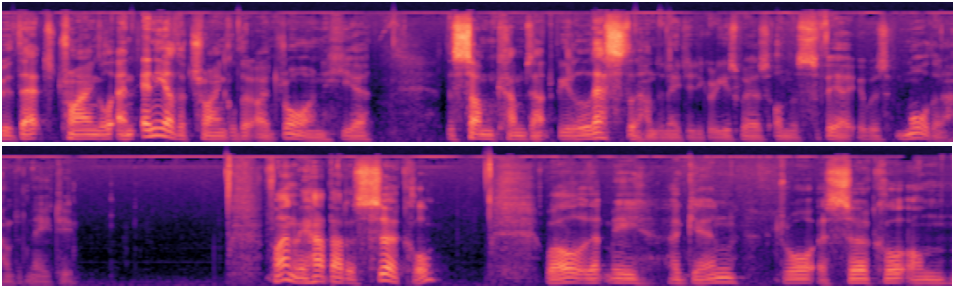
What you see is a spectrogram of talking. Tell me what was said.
with that triangle and any other triangle that I draw on here, the sum comes out to be less than 180 degrees, whereas on the sphere it was more than 180. Finally, how about a circle? Well, let me again draw a circle on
